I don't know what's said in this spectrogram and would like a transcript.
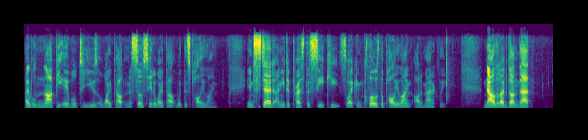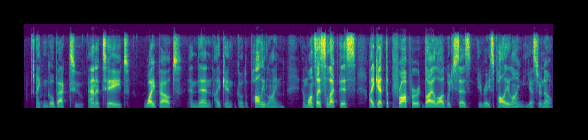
I will not be able to use a wipeout and associate a wipeout with this polyline. Instead, I need to press the C key so I can close the polyline automatically. Now that I've done that, I can go back to Annotate, wipeout, and then I can go to polyline. And once I select this, I get the proper dialog which says erase polyline, yes or no.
